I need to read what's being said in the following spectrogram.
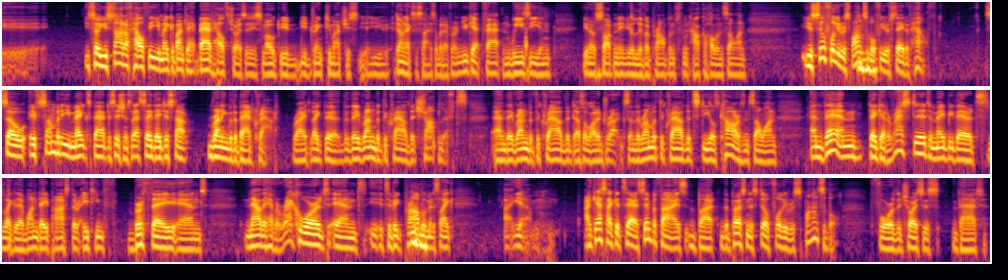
so you start off healthy, you make a bunch of bad health choices. You smoke, you you drink too much, you you don't exercise or whatever, and you get fat and wheezy and you know sodden in your liver problems from alcohol and so on. You're still fully responsible mm-hmm. for your state of health. So if somebody makes bad decisions, let's say they just start running with a bad crowd, right? Like the, the, they run with the crowd that shoplifts, and they run with the crowd that does a lot of drugs, and they run with the crowd that steals cars and so on and then they get arrested, and maybe they're it's like they're one day past their 18th birthday, and now they have a record, and it's a big problem. Mm-hmm. And it's like, uh, yeah, I guess I could say I sympathize, but the person is still fully responsible for the choices that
